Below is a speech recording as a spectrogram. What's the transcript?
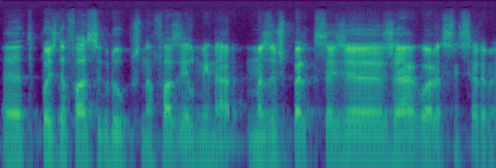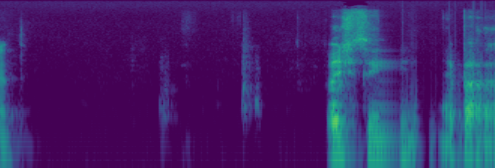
eh, depois da fase de grupos, na fase eliminar. Mas eu espero que seja já agora, sinceramente. Pois sim, epá,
